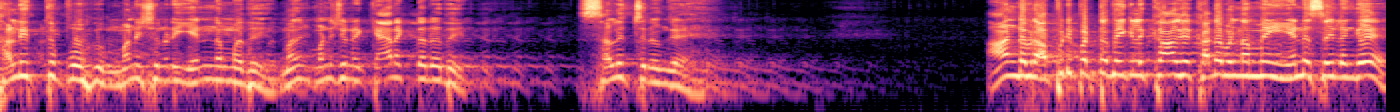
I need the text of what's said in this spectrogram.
சலித்து போகும். மனுஷனுடைய எண்ணம் அது. மனுஷனுடைய கேரக்டர் அது. சலிச்சிருங்க. ஆண்டவர் அப்படிப்பட்டவைகளுக்காக கடவுள் நம்மை என்ன செய்யலுங்க?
